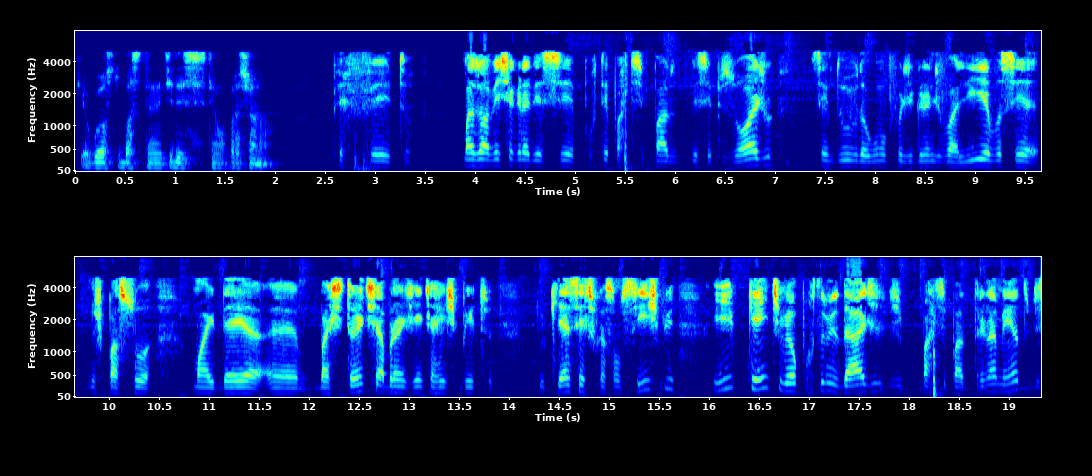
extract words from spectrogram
que eu gosto bastante desse sistema operacional. Perfeito. Mais uma vez te agradecer por ter participado desse episódio. Sem dúvida alguma foi de grande valia. Você nos passou uma ideia é, bastante abrangente a respeito do que é certificação CISP e quem tiver a oportunidade de participar do treinamento de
